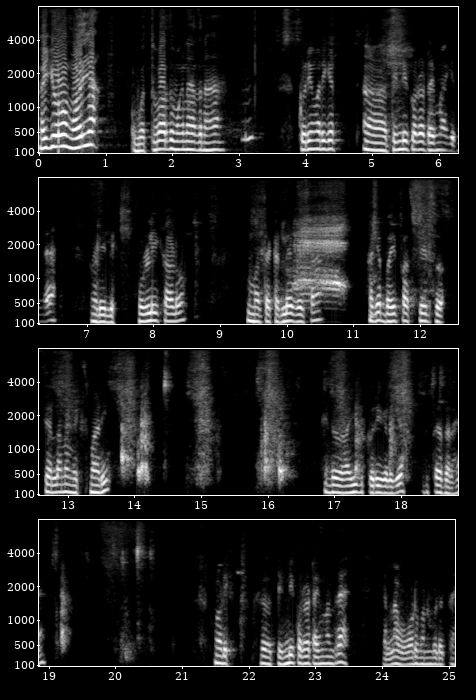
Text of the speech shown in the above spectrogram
ಅಯ್ಯೋ ಮೌರ್ಯ ಒತ್ತಬಾರ್ದು ಮಗನ ಅದನ್ನ. ಕುರಿಮರಿಗೆ ತಿಂಡಿ ಕೊಡೋ ಟೈಮ್ ಆಗಿದೆ. ನೋಡಿ ಇಲ್ಲಿ ಹುಳ್ಳಿ ಕಾಳು, ಮತ್ತೆ ಕಡಲೆ ಬೀಜ ಹಾಗೆ ಬೈಪಾಸ್ ಸೀಡ್ಸು ಎಲ್ಲಾನು ಮಿಕ್ಸ್ ಮಾಡಿ. ಇದು ಐದು ಕುರಿಗಳಿಗೆ ಇಡ್ತಾ ಇದ್ದಾರೆ. ನೋಡಿ ತಿಂಡಿ ಕೊಡೋ ಟೈಮ್ ಅಂದ್ರೆ ಎಲ್ಲ ಓಡ್ ಬಂದ್ಬಿಡುತ್ತೆ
